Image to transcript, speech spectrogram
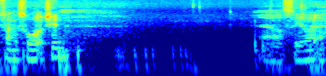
thanks for watching. I'll see you later.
